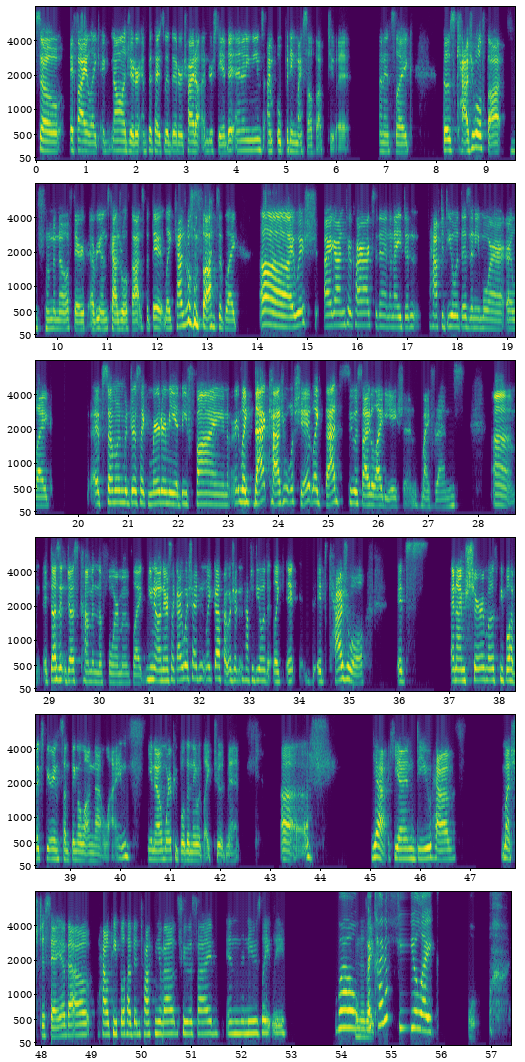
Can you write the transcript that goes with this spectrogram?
so if I like acknowledge it or empathize with it or try to understand it in any means, I'm opening myself up to it. And it's like those casual thoughts. I don't know if they're everyone's casual thoughts, but they're like casual thoughts of like, oh, I wish I got into a car accident and I didn't have to deal with this anymore. Or like, if someone would just like murder me, it'd be fine. Or like that casual shit, like that's suicidal ideation, my friends um it doesn't just come in the form of like you know and there's like i wish i didn't wake up. I wish i didn't have to deal with it. Like it it's casual. It's and i'm sure most people have experienced something along that line you know more people than they would like to admit. Uh yeah Hien, do you have much to say about how people have been talking about suicide in the news lately? Well like, i kind of feel like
